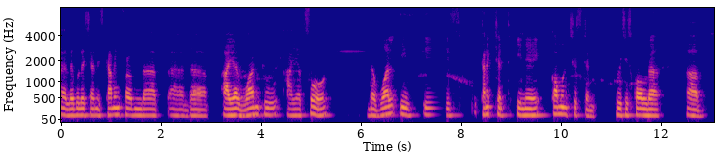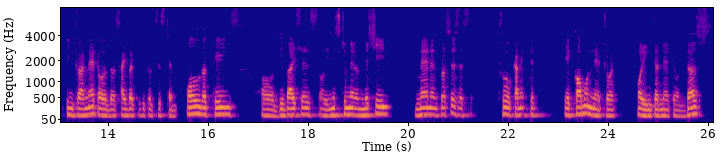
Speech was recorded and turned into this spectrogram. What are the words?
uh, revolution is coming from the uh, the IR one to IR four. The world is is connected in a common system, which is called the uh, internet or the cyber physical system. All the things or devices or instrument or machine, man and processes through connected a common network or internet or thus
